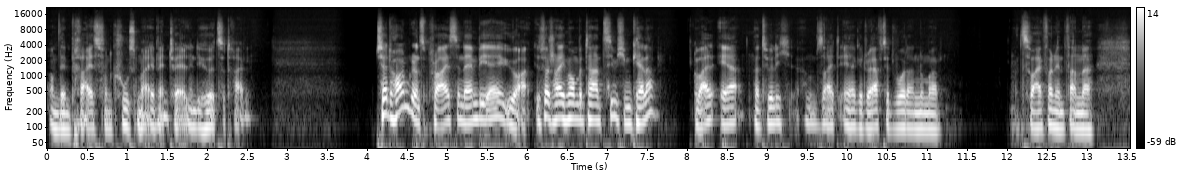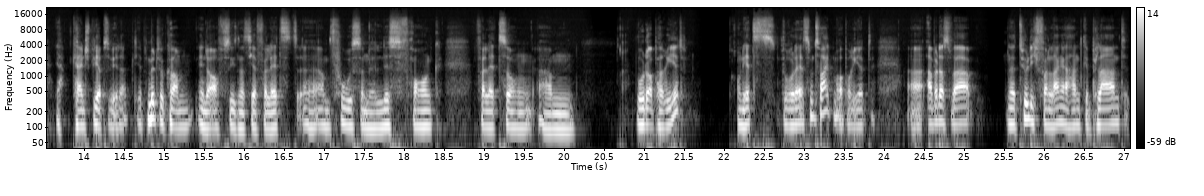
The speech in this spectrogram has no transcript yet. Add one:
um den Preis von Kuzma eventuell in die Höhe zu treiben. Chad Holmgrens Preis in der NBA ja, ist wahrscheinlich momentan ziemlich im Keller, weil er natürlich, ähm, seit er gedraftet wurde, an Nummer zwei von den Thunder, ja, kein Spiel absolviert hat. Ihr habt mitbekommen, in der Offseason ist ja verletzt äh, am Fuß, so eine Liz Franck-Verletzung, ähm, wurde operiert und jetzt wurde er zum zweiten Mal operiert. Äh, aber das war natürlich von langer Hand geplant,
